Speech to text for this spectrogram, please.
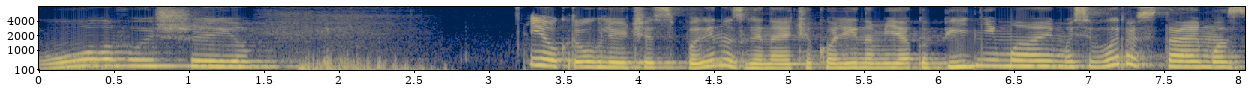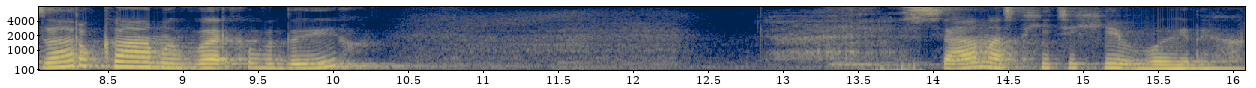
голову і шию. І округлюючи спину, згинаючи коліна, м'яко піднімаємось, виростаємо за руками вверх вдих. Самастхітіхі видих.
